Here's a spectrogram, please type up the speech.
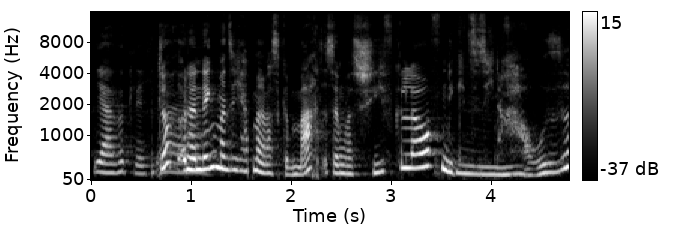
Ja, wirklich. Doch, Ja. und dann denkt man sich, hat man was gemacht? Ist irgendwas schiefgelaufen? Die geht sie sich nach Hause?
